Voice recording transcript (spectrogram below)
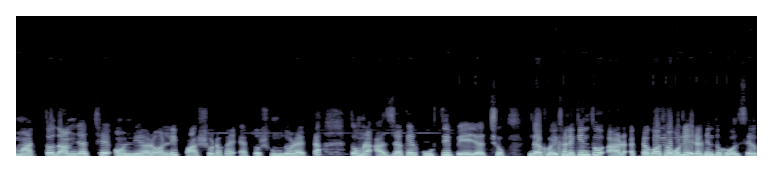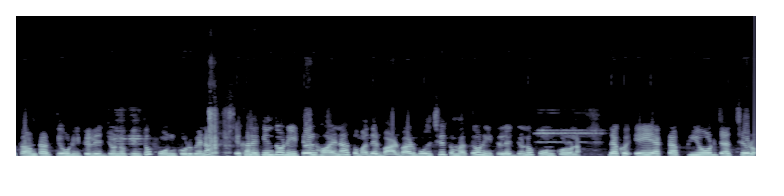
মাত্র দাম যাচ্ছে অনলি আর অনলি পাঁচশো টাকায়। এত সুন্দর একটা তোমরা আজরাকের কুর্তি পেয়ে যাচ্ছ। দেখো, এখানে কিন্তু আর একটা কথা বলি, এটা কিন্তু হোলসেল কাউন্টার কেউ রিটেলের জন্য কিন্তু ফোন করবে না। এখানে কিন্তু রিটেল হয় না, তোমাদের বারবার বলছি, তোমরা কেউ রিটেলের জন্য ফোন করো না। দেখো, এই একটা পিওর যাচ্ছে র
